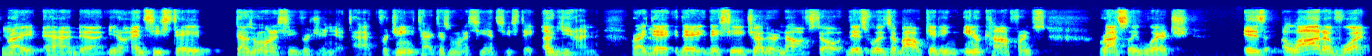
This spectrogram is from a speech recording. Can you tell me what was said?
Yeah. right? And uh, you know, NC State doesn't want to see Virginia Tech. Virginia Tech doesn't want to see NC State again, right? They they they see each other enough. So this was about getting interconference wrestling, which is a lot of what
